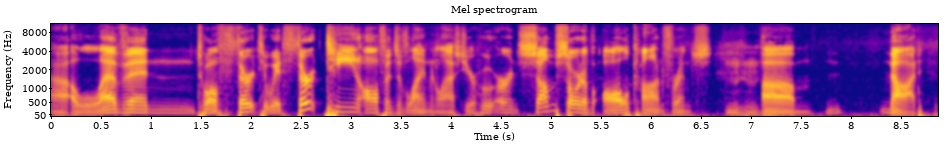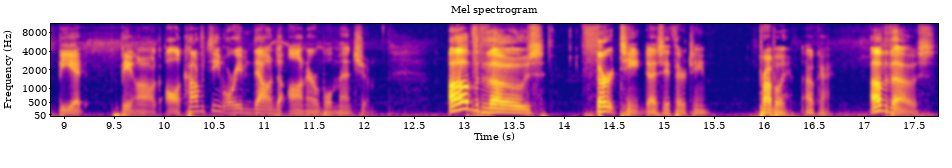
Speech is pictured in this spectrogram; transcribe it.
uh, 11, 12, 13. We had 13 offensive linemen last year who earned some sort of all conference Mm-hmm. um, nod, be it being on an all conference team or even down to honorable mention. Of those 13, did I say 13? Probably. Okay. Of those,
